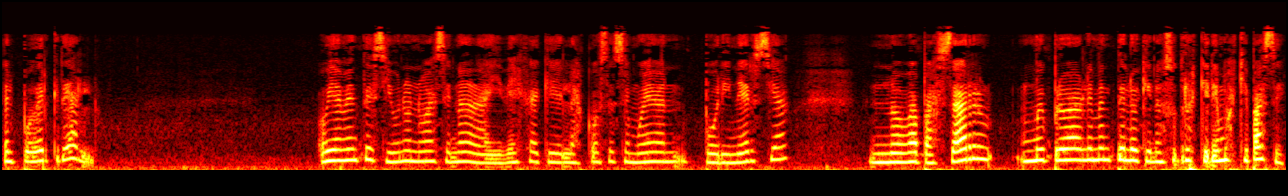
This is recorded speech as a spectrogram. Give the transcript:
el poder crearlo. Obviamente si uno no hace nada y deja que las cosas se muevan por inercia, no va a pasar muy probablemente lo que nosotros queremos que pase.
